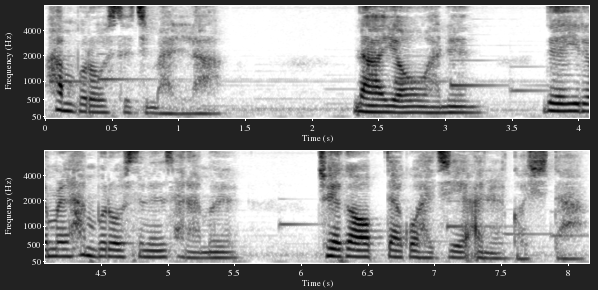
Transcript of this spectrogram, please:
함부로 쓰지 말라. 나 여호와는 내 이름을 함부로 쓰는 사람을 죄가 없다고 하지 않을 것이다.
